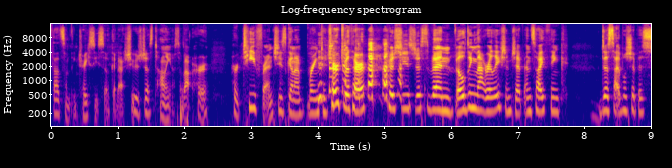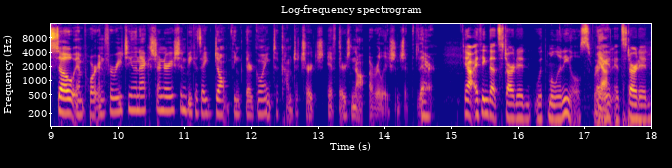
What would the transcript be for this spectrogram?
that's something Tracy's so good at. She was just telling us about her her tea friend she's gonna bring to church with her because she's just been building that relationship. And so I think discipleship is so important for reaching the next generation because I don't think they're going to come to church if there's not a relationship there. Yeah, I think that started with millennials, right? Yeah. It started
